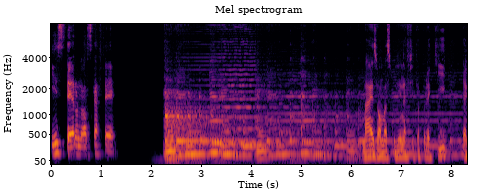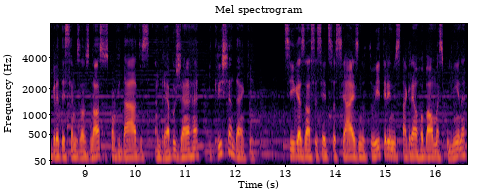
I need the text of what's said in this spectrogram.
e espero o nosso café. Mais uma masculina fica por aqui e agradecemos aos nossos convidados André Bujanra e Christian Dunker. Siga as nossas redes sociais no Twitter e no Instagram Masculina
